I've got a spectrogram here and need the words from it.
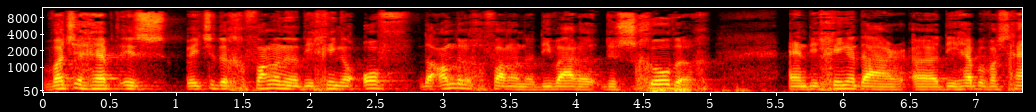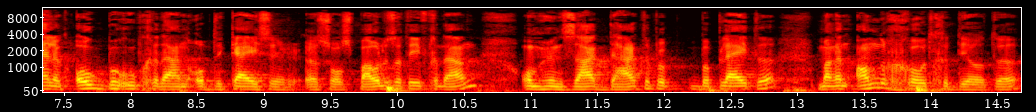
wat je hebt is, weet je, de gevangenen die gingen of de andere gevangenen die waren dus schuldig. En die gingen daar, uh, die hebben waarschijnlijk ook beroep gedaan op de keizer, uh, zoals Paulus dat heeft gedaan, om hun zaak daar te bepleiten. Maar een ander groot gedeelte,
